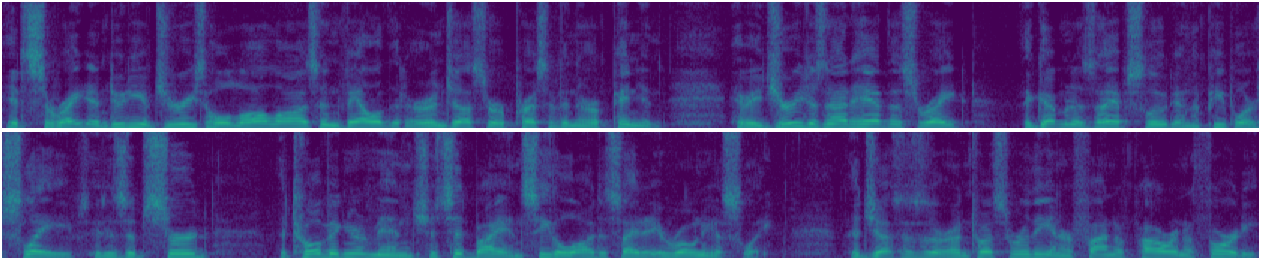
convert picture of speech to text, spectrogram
It's the right and duty of juries to hold all laws invalid that are unjust or oppressive in their opinion. If a jury does not have this right, the government is absolute and the people are slaves. It is absurd that 12 ignorant men should sit by and see the law decided erroneously. The justices are untrustworthy and are fond of power and authority.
